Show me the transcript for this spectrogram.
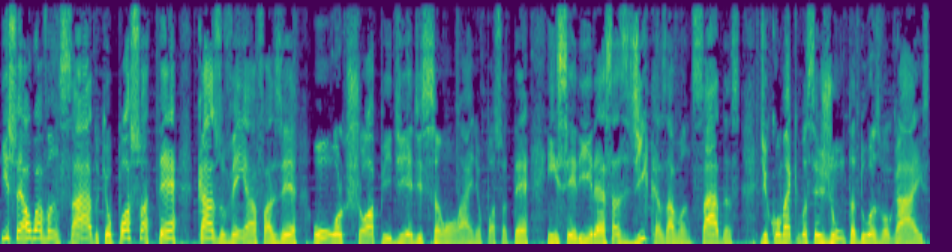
Isso é algo avançado que eu posso até, caso venha a fazer um workshop de edição online, eu posso até inserir essas dicas técnicas avançadas de como é que você junta duas vogais,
